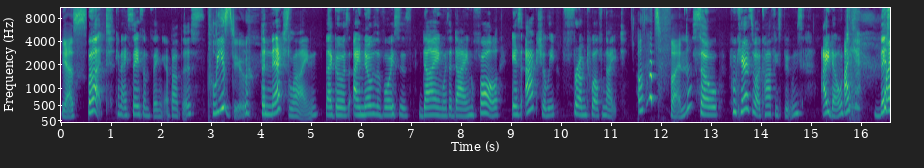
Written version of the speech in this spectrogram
Yes. But can I say something about this? Please do. The next line that goes, I know the voices dying with a dying fall, is actually from Twelfth Night. Oh, that's fun. So who cares about coffee spoons? I don't. I can't. this I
